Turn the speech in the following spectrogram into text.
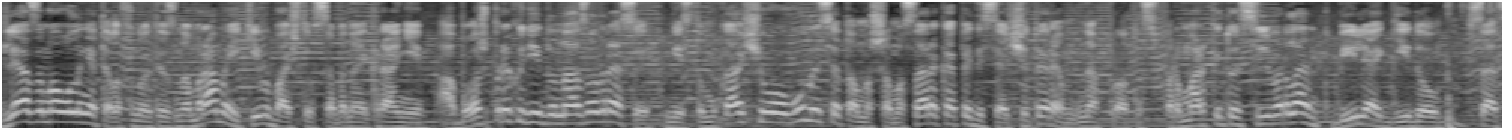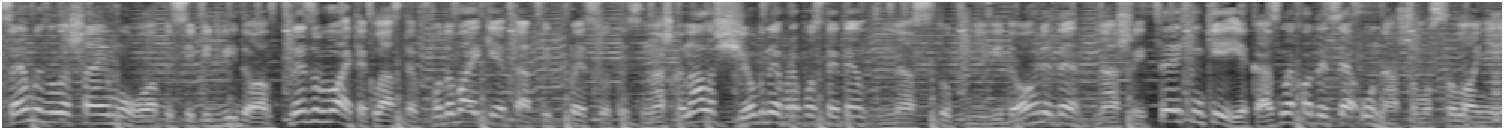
Для замовлення телефонуйте з номерами, які ви бачите в себе на екрані. Або ж приходіть до нас за адреси місто Мукачево, вулиця Томаша Масарика, 54, навпроти супермаркету Сільверленд біля Гіду. Все це ми залишаємо у описі під відео. Не забувайте класти вподобайки та підписуватись на наш канал, щоб не пропустити наступні відеогляди нашої техніки, яка знаходиться у нашому салоні.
